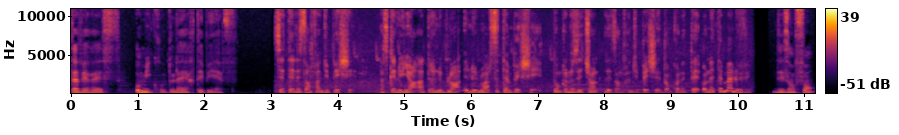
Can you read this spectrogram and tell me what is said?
Taveres, au micro de la RTBF. C'était les enfants du péché. Parce que l'union entre le blanc et le noir, c'est un péché. Donc nous étions les enfants du péché, donc on était, on était mal vus. Des enfants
